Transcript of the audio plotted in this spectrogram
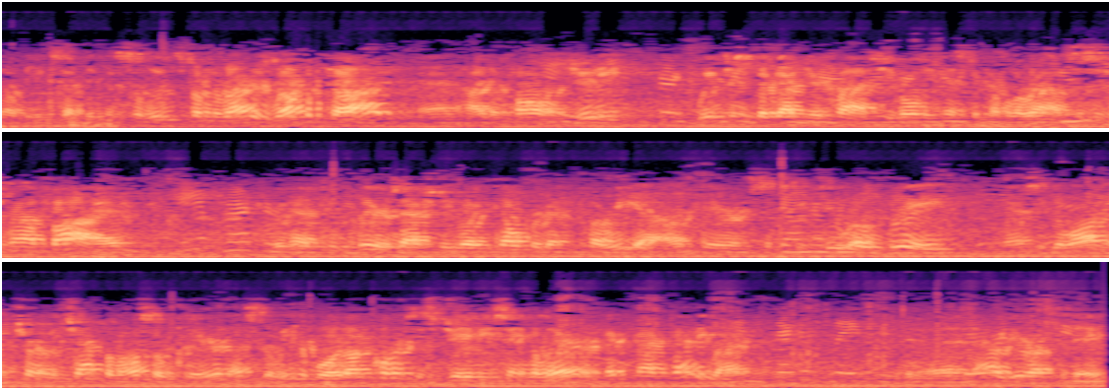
They'll be accepting the salutes from the riders. Welcome, Todd, and hi to Paul and Judy. We've just begun your class. You've only missed a couple of rounds. This is round five. We've had two clears, actually. Lloyd Telford and Claria are clear in 62.03. Nancy DeLong and Charlie Chappell also clear. That's the leaderboard. On course is Jami St. Hilaire and Mic Mac Patti And now you're up to date.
